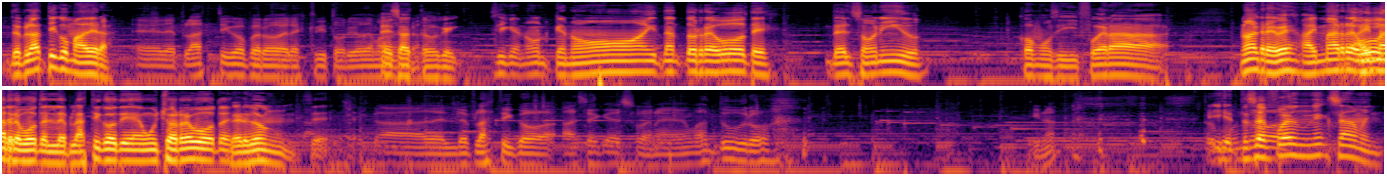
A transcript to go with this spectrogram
De plástico o madera. Eh, de plástico, pero del escritorio de madera. Exacto, ok. Sí, que no, que no hay tanto rebote del sonido como si fuera... No, al revés, hay más rebote. Hay más rebote, el de plástico tiene mucho rebote. Perdón. Sí. Del de plástico hace que suene más duro. y no. Todo Y el entonces fue un examen.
